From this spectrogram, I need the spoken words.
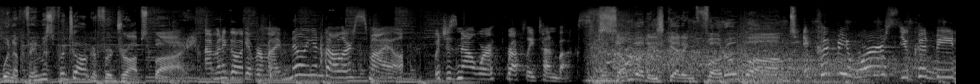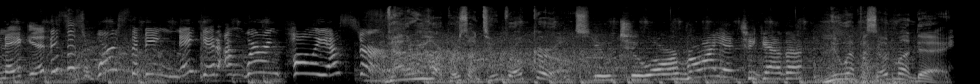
when a famous photographer drops by. I'm gonna go give her my million dollar smile, which is now worth roughly 10 bucks. Somebody's getting photo bombed. It could be worse. You could be naked. This is worse than being naked. I'm wearing polyester. Valerie Harper's on Two Broke Girls. You two are a riot together. New episode Monday.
